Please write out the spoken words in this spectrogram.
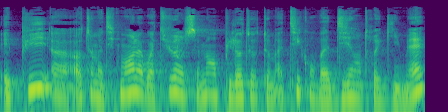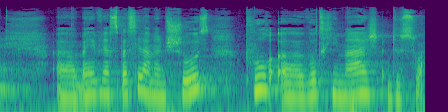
Et puis, euh, automatiquement, la voiture, elle se met en pilote automatique, on va dire, entre guillemets. Ben, il va se passer la même chose pour votre image de soi.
